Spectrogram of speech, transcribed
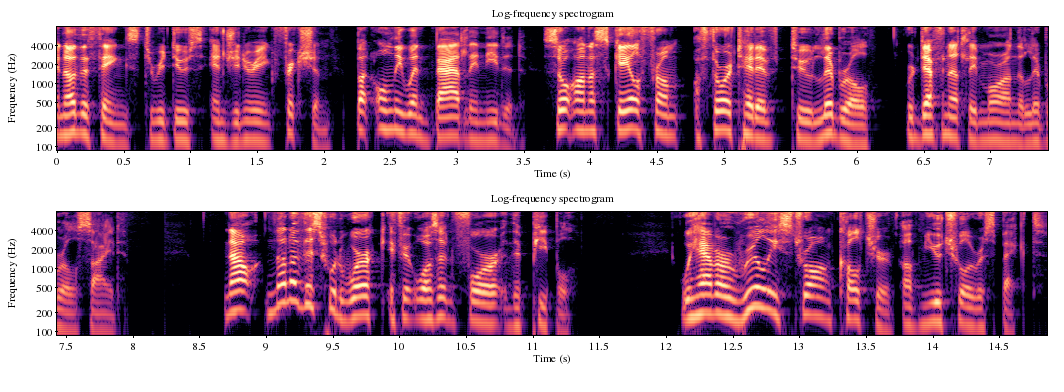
and other things to reduce engineering friction, but only when badly needed. So on a scale from authoritative to liberal, we're definitely more on the liberal side. Now, none of this would work if it wasn't for the people. We have a really strong culture of mutual respect.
